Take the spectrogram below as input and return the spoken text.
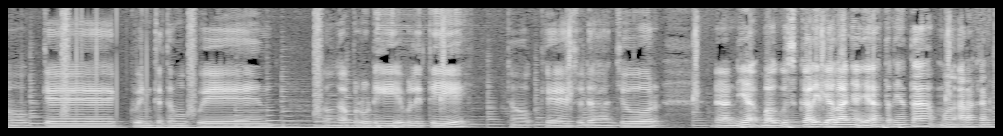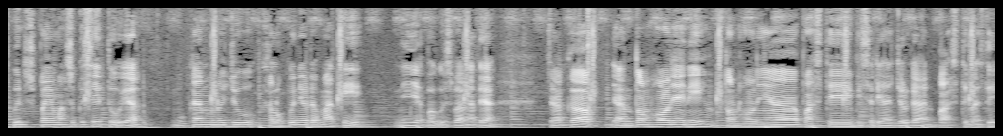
Oke, Queen ketemu Queen. Nggak perlu di ability. Oke, sudah hancur. Dan ya bagus sekali jalannya ya. Ternyata mengarahkan Queen supaya masuk ke situ ya. Bukan menuju kalau Queennya udah mati. Iya bagus banget ya. Cakep. Dan town hallnya ini, town hallnya pasti bisa dihancurkan, pasti pasti.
